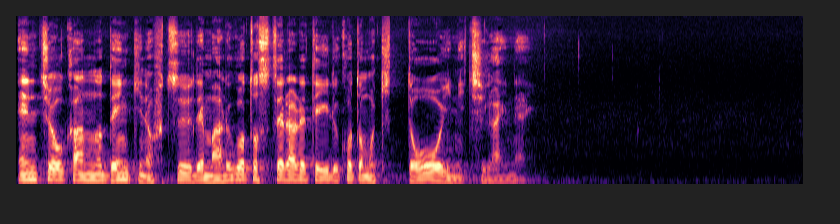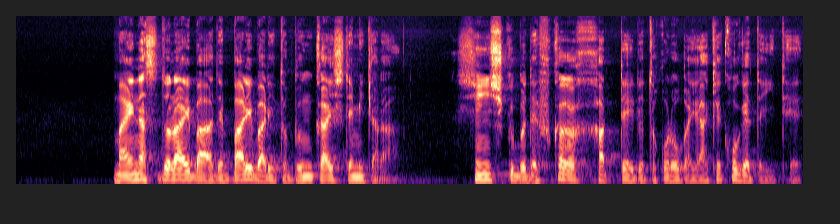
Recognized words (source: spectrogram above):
延長管の電気の普通で丸ごと捨てられていることもきっと大いに違いない。マイナスドライバーでバリバリと分解してみたら伸縮部で負荷がかかっているところが焼け焦げていて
